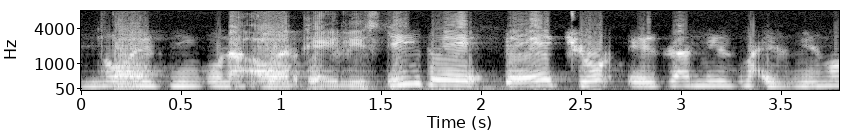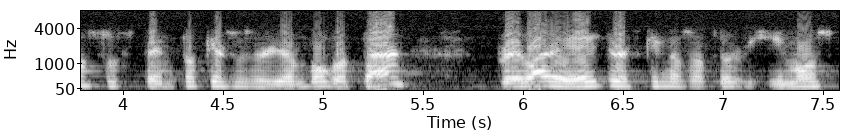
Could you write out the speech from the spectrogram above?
no oh, es ningún acuerdo. Okay, listo. Y de, de hecho es la misma, el mismo sustento que sucedió en Bogotá. Prueba de ello es que nosotros dijimos,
